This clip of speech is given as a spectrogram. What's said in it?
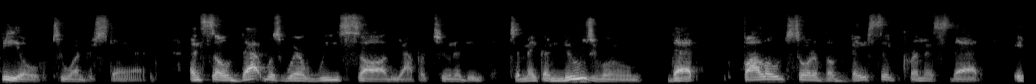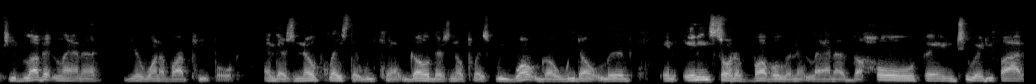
feel to understand. And so that was where we saw the opportunity to make a newsroom that followed sort of a basic premise that if you love Atlanta, you're one of our people. And there's no place that we can't go. There's no place we won't go. We don't live in any sort of bubble in Atlanta. The whole thing, 285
